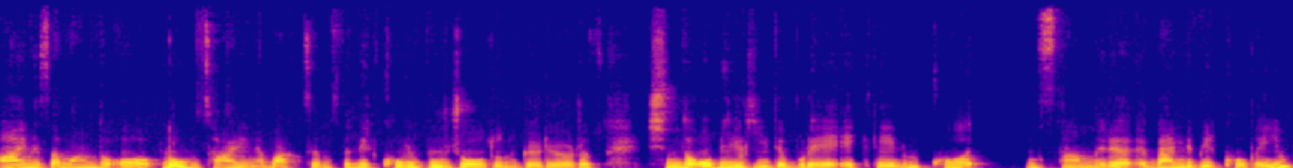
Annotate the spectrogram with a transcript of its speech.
Aynı zamanda o doğum tarihine baktığımızda bir kova burcu olduğunu görüyoruz. Şimdi o bilgiyi de buraya ekleyelim. Kova insanları e, ben de bir kovayım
